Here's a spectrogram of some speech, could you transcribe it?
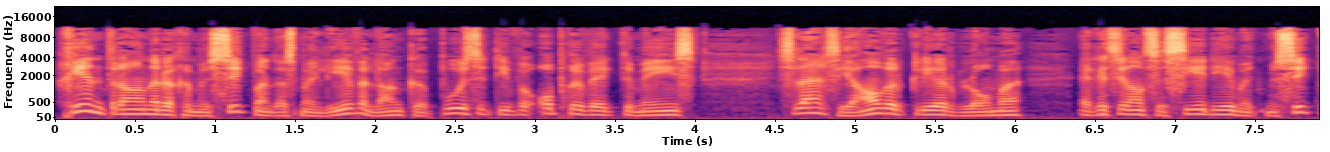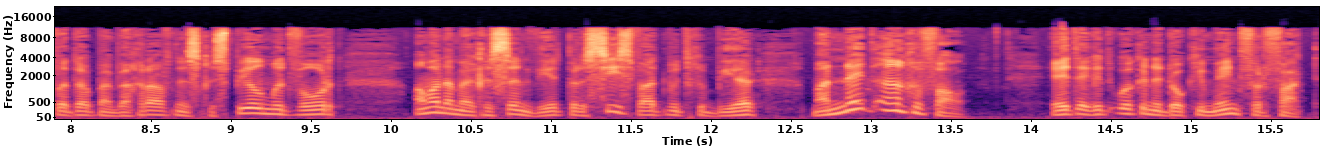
Geen tranerige musiek want as my lewe lank 'n positiewe opgewekte mens, slegs helder kleur blomme. Ek het selfs 'n CD met musiek wat op my begrafnis gespeel moet word. Almal in my gesin weet presies wat moet gebeur, maar net ingeval het ek dit ook in 'n dokument vervat.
